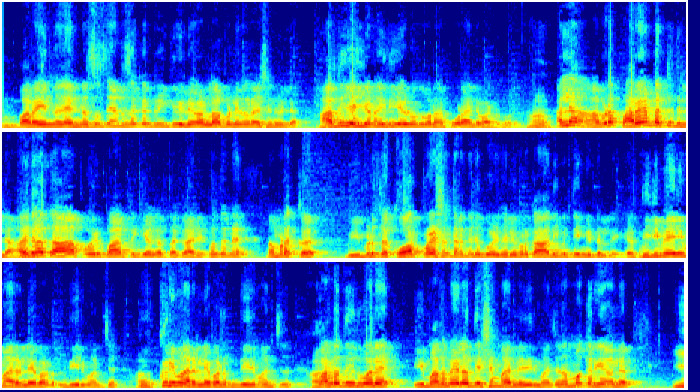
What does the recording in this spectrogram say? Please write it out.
ഉം. പറയുന്ന എൻ എസ് എസ് ജനറൽ സെക്രട്ടറിക്കും ഇല്ല വെള്ളാപ്പള്ളി നടേശനും ഇല്ല അത് ചെയ്യണം ഇത് ചെയ്യണം എന്ന് പറഞ്ഞാൽ പോടാന്റെ പാട്ടെന്ന് പറയും. അല്ല അവിടെ പറയാൻ പറ്റത്തില്ല. അതിനകത്ത് ആ ഒരു പാർട്ടിക്കകത്തെ കാര്യം ഇപ്പൊ തന്നെ നമ്മുടെ ഇവിടുത്തെ കോർപ്പറേഷൻ തെരഞ്ഞെടുപ്പ് കഴിഞ്ഞാൽ ഇവർക്ക് ആധിപത്യം കിട്ടില്ലേ? തിരുമേനിമാരല്ലേ പലയിടത്തും തീരുമാനിച്ച്? മുക്രിമാരല്ലേ പലയിടത്തും തീരുമാനിച്ചത്? ആ. പലയിടത്തും ഇതുപോലെ ഈ മതമേലധ്യക്ഷന്മാരല്ലേ തീരുമാനിച്ചത്? നമുക്കറിയാമല്ലോ ഈ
